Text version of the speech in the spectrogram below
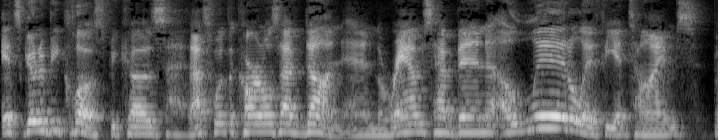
it's going to be close because that's what the Cardinals have done, and the Rams have been a little iffy at times.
